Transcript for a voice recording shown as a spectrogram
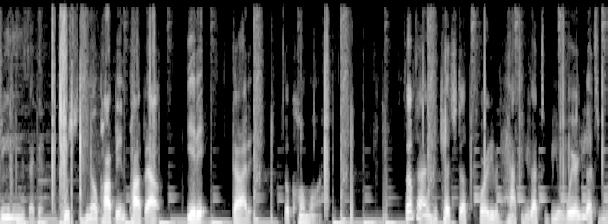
genies that can push, you know, pop in, pop out. Get it? Got it. So come on. Sometimes you catch stuff before it even happens. You got to be aware. You got to be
